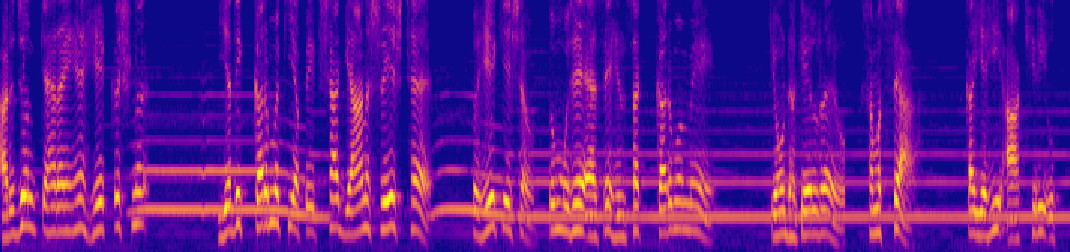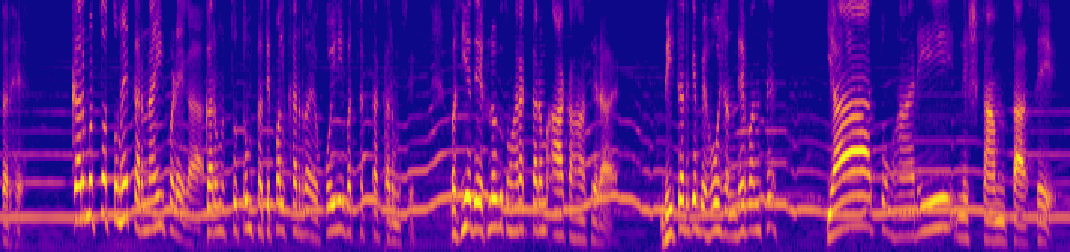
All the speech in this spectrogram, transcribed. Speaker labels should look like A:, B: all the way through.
A: अर्जुन कह रहे हैं, हे कृष्ण, यदि कर्म की अपेक्षा ज्ञान श्रेष्ठ है तो हे केशव, तुम मुझे ऐसे हिंसक कर्म में क्यों ढकेल रहे हो? समस्या का यही आखिरी उत्तर है। कर्म तो तुम्हें करना ही पड़ेगा। कर्म तो तुम प्रतिपल कर रहे हो, कोई नहीं बच सकता कर्म से। बस ये देख लो कि तुम्हारा कर्म आ कहाँ से रहा है। भीतर के बेहोश अंधेपन से या तुम्हारी निष्कामता से।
